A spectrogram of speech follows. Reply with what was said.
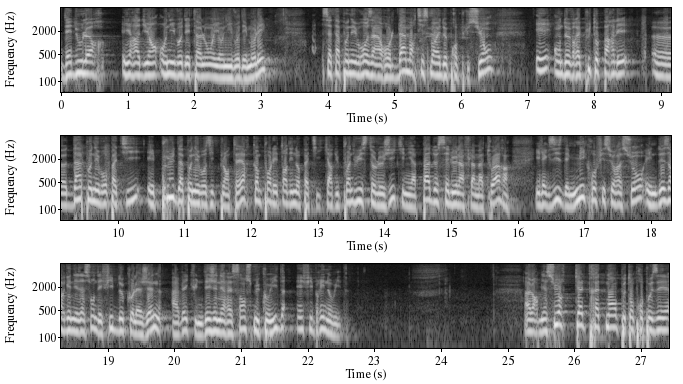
des douleurs irradiantes au niveau des talons et au niveau des mollets. Cette aponévrose a un rôle d'amortissement et de propulsion et on devrait plutôt parler euh, d'aponévropathie et plus d'aponévrosite plantaire, comme pour les tendinopathies. Car du point de vue histologique, il n'y a pas de cellules inflammatoires. Il existe des microfissurations et une désorganisation des fibres de collagène avec une dégénérescence mucoïde et fibrinoïde. Alors bien sûr, quel traitement peut-on proposer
